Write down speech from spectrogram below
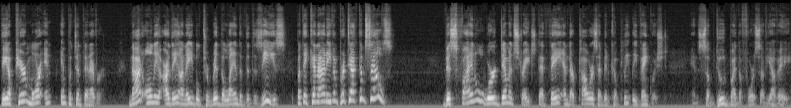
They appear more impotent than ever. Not only are they unable to rid the land of the disease, but they cannot even protect themselves. This final word demonstrates that they and their powers have been completely vanquished and subdued by the force of Yahweh.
